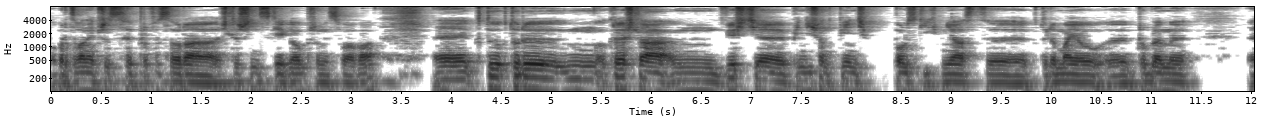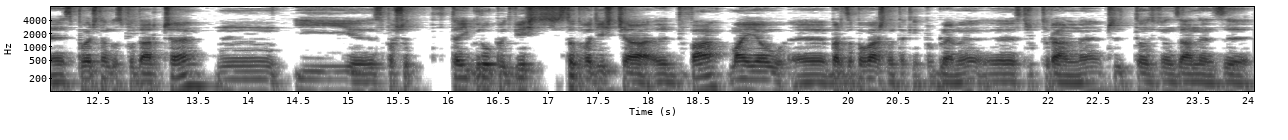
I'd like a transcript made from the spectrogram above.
opracowanej przez profesora Śleszyńskiego Przemysława, który, który określa 255 polskich miast, e, które mają e, problemy e, społeczno-gospodarcze mm, i spośród tej grupy 200, 122 mają bardzo poważne takie problemy strukturalne, czy to związane z,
